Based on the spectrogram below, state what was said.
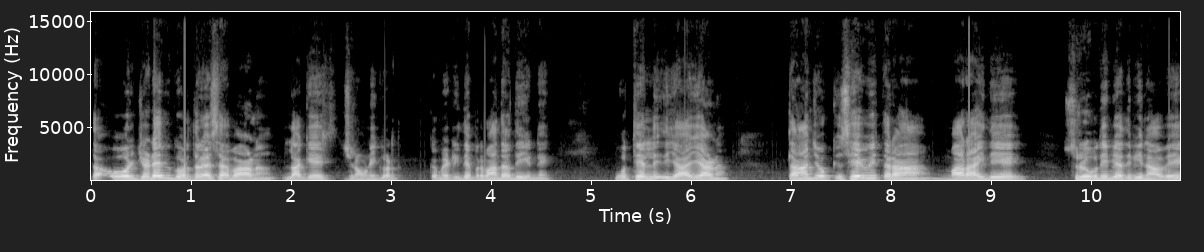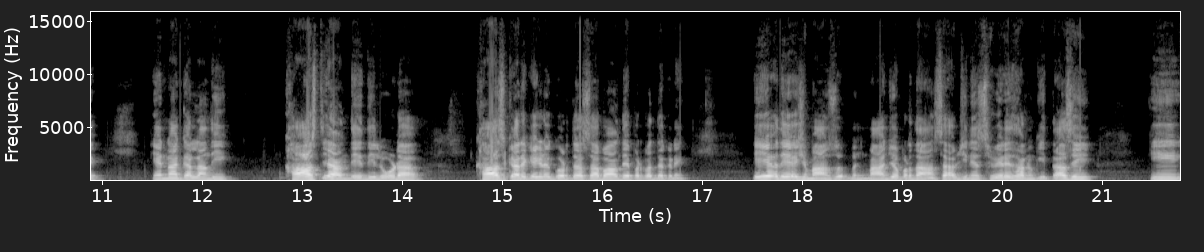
ਤਾਂ ਉਹ ਜਿਹੜੇ ਵੀ ਗੁਰਦੁਆਰਾ ਸਾਹਿਬਾਨ ਲਾਗੇ ਸ਼੍ਰੋਮਣੀ ਗੁਰ- ਕਮੇਟੀ ਦੇ ਪ੍ਰਬੰਧ ਅਧੀਨ ਨੇ, ਉੱਥੇ ਲਿਜਾ ਜਾਣ, ਤਾਂ ਜੋ ਕਿਸੇ ਵੀ ਤਰ੍ਹਾਂ ਮਹਾਰਾਜ ਦੇ ਸਰੂਪ ਦੀ ਬੇਅਦਬੀ ਨਾ ਹੋਵੇ, ਇਹਨਾਂ ਗੱਲਾਂ ਦੀ ਖਾਸ ਧਿਆਨ ਦੇਣ ਦੀ ਲੋੜ ਆ, ਖਾਸ ਕਰਕੇ ਜਿਹੜੇ ਗੁਰਦੁਆਰਾ ਸਾਹਿਬਾਨ ਦੇ ਪ੍ਰਬੰਧਕ ਨੇ। ਇਹ ਆਦੇਸ਼ ਮਾਨਸੂ ਮਾਨਜੋ ਪ੍ਰਧਾਨ ਸਾਹਿਬ ਜੀ ਨੇ ਸਵੇਰੇ ਸਾਨੂੰ ਕੀਤਾ ਸੀ ਕਿ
